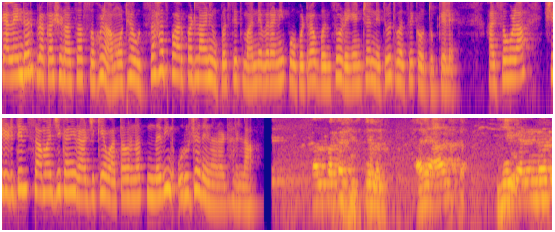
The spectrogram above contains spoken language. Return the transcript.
कॅलेंडर प्रकाशनाचा सोहळा मोठ्या उत्साहात पार पडला आणि उपस्थित मान्यवरांनी पोपटराव बनसोडे यांच्या नेतृत्वाचे कौतुक केले. हा सोहळा शिर्डीतील सामाजिक आणि राजकीय वातावरणात नवीन ऊर्जा देणारा ठरला. काल प्रकाशित केलं आणि आज हे कॅलेंडर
